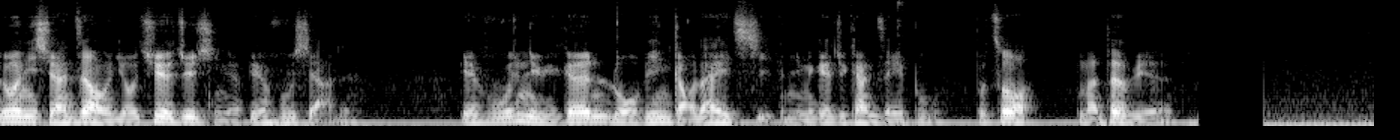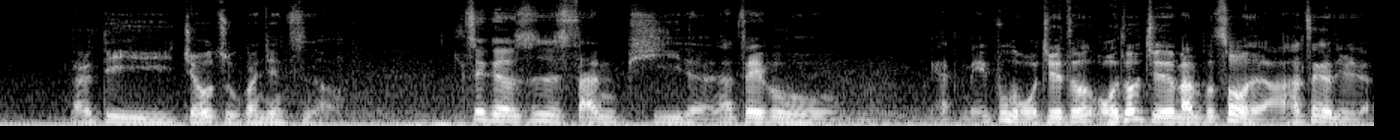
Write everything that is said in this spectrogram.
如果你喜欢这种有趣的剧情的蝙蝠侠的，蝙蝠女跟罗宾搞在一起，你们可以去看这一部，不错，蛮特别的。来第九组关键字哦，这个是三 P 的，那这一部看每部我觉得都我都觉得蛮不错的啦。她这个女的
